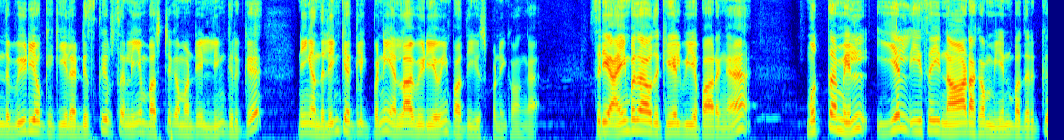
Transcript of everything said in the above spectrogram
இந்த வீடியோக்கு கீழே டிஸ்கிரிப்ஷன்லையும் ஃபஸ்ட்டு கமெண்ட்லையும் லிங்க் இருக்குது நீங்கள் அந்த லிங்கை கிளிக் பண்ணி எல்லா வீடியோவையும் பார்த்து யூஸ் பண்ணிக்கோங்க. சரி ஐம்பதாவது கேள்வியை பாருங்கள் முத்தமிழ் இயல் இசை நாடகம் என்பதற்கு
